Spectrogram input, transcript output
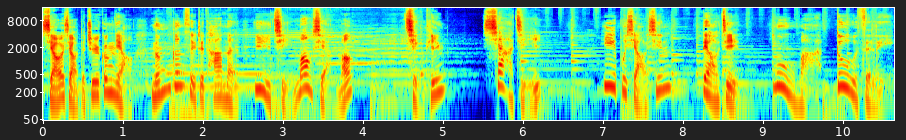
小小的知更鸟能跟随着他们一起冒险吗？请听下集，一不小心掉进木马肚子里。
